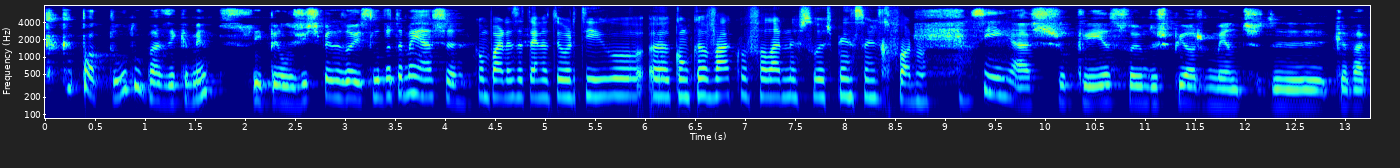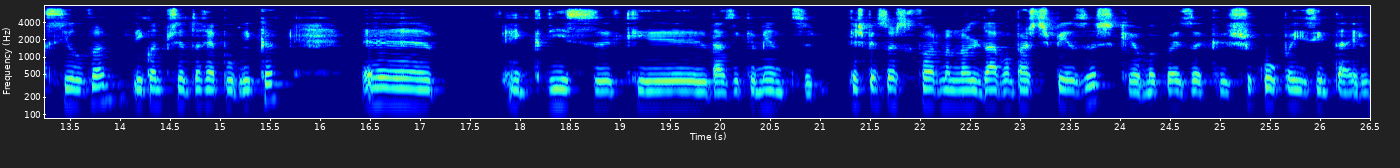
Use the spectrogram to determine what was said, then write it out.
que, que pode tudo, basicamente e pelos vistos Pedro e Silva também acha. Comparas até no teu artigo uh, com Cavaco a falar nas suas pensões de reforma. Sim, acho que esse foi um dos piores momentos de Cavaco Silva, enquanto Presidente da República, uh, em que disse que basicamente as pensões de reforma não lhe davam para as despesas, que é uma coisa que chocou o país inteiro,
